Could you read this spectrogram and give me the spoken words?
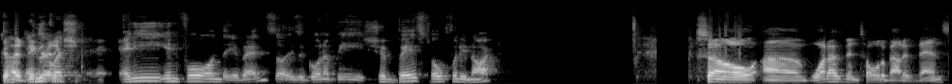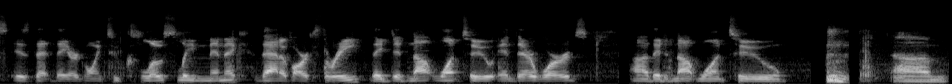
Go ahead, Any ready. question? Any info on the events, or is it going to be ship based? Hopefully not. So, um, what I've been told about events is that they are going to closely mimic that of Arc 3. They did not want to, in their words, uh, they did not want to um,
